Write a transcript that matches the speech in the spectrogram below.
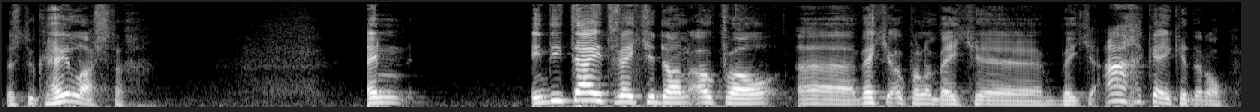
Dat is natuurlijk heel lastig. En in die tijd werd je dan ook wel, eh, werd je ook wel een beetje, een beetje aangekeken erop.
